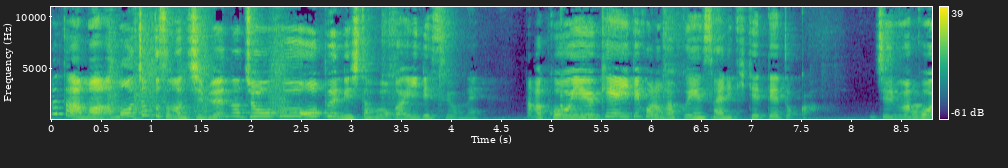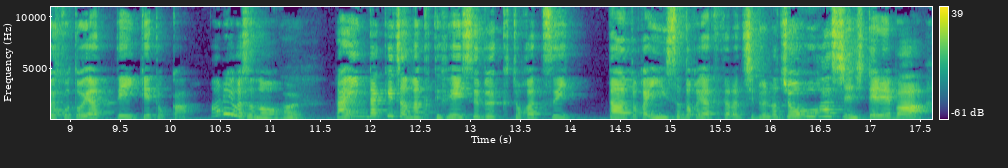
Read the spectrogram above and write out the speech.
あとはまあ、もうちょっとその自分の情報をオープンにした方がいいですよね。なんかこういう経緯でこの学園祭に来ててとか、自分はこういうことをやっていてとか、あるいはその、はい。LINE だけじゃなくて Facebook とか Twitter とかインスタとかやってたら自分の情報発信してれば、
